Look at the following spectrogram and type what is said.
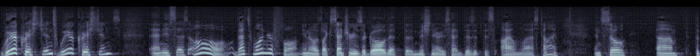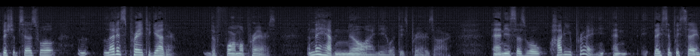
We're Christians, we're Christians. And he says, Oh, that's wonderful. You know, it's like centuries ago that the missionaries had visited this island last time. And so um, the bishop says, Well, l- let us pray together, the formal prayers. And they have no idea what these prayers are. And he says, Well, how do you pray? And they simply say,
